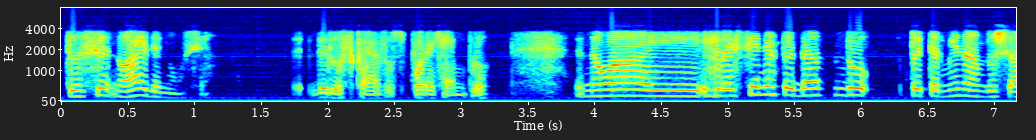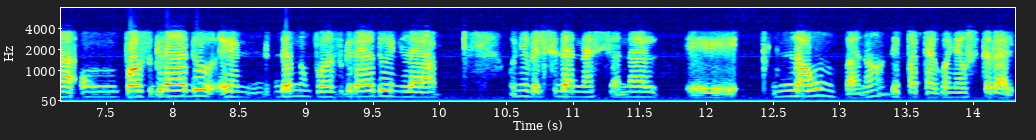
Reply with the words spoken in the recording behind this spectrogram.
Entonces no hay denuncia de los casos, por ejemplo. No hay, recién estoy dando, estoy terminando ya un posgrado, dando un posgrado en la Universidad Nacional, eh, la UMPA, ¿no? De Patagonia Austral,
